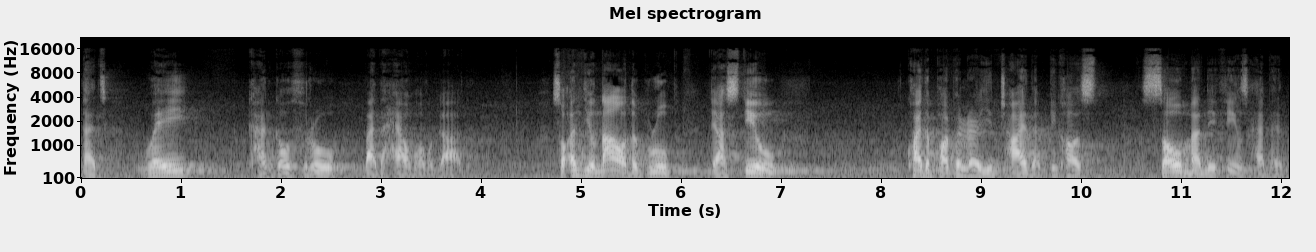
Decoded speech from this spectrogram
that we can go through by the help of God. So until now, the group, they are still quite popular in China because so many things happen.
